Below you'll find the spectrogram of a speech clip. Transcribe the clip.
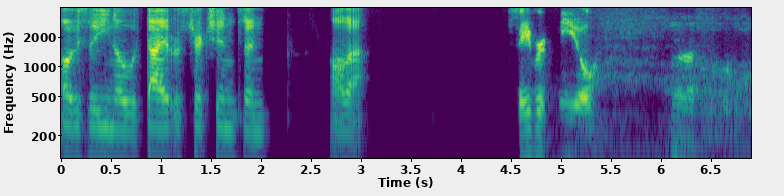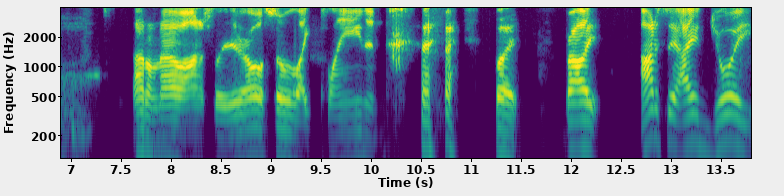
Obviously, you know, with diet restrictions and all that. Favorite meal. Uh, I don't know, honestly. They're all so like plain and but probably honestly I enjoy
